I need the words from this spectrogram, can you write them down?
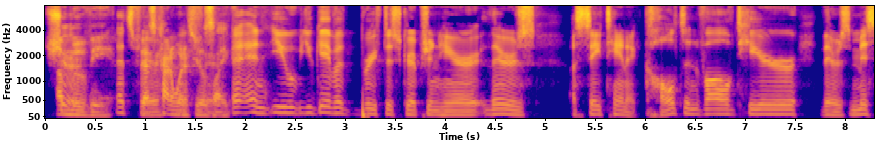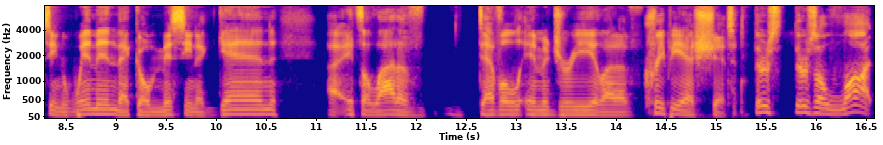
Sure, a movie. That's fair. That's kind of what That's it feels fair. like. And you you gave a brief description here. There's a satanic cult involved here. There's missing women that go missing again. Uh, it's a lot of devil imagery, a lot of creepy ass shit. there's there's a lot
